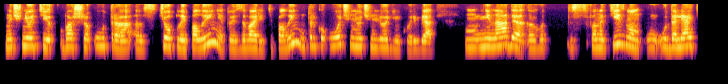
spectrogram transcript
начнете ваше утро э, с теплой полыни, то есть заварите полынь, но только очень-очень легенькую, ребят, не надо э, вот с фанатизмом удалять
